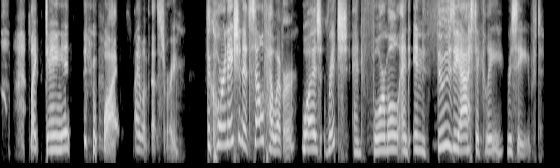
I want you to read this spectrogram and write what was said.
like, dang it. Why? I love that story. The coronation itself, however, was rich and formal and enthusiastically received.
